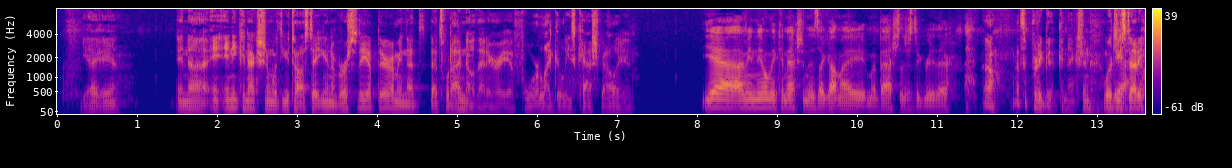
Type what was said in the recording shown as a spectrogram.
yeah, yeah. And uh, any connection with Utah State University up there? I mean, that's that's what I know that area for, like at least Cache Valley. Yeah, I mean, the only connection is I got my my bachelor's degree there. Oh, that's a pretty good connection. What'd you study?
